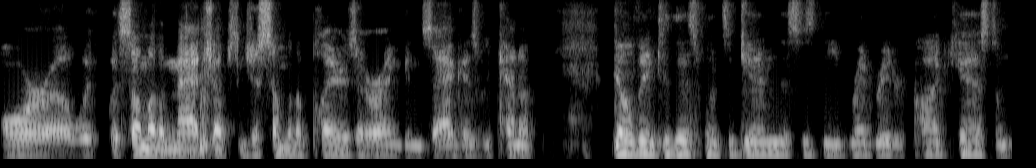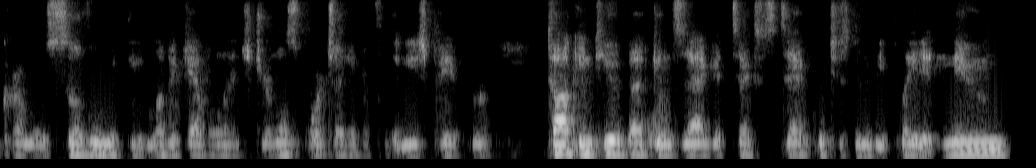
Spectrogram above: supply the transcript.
more uh, with with some of the matchups and just some of the players that are in Gonzaga as we kind of delve into this. Once again, this is the Red Raider podcast. I'm Carlos Silva with the Lubbock Avalanche Journal, sports editor for the newspaper, talking to you about Gonzaga Texas Tech, which is going to be played at noon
